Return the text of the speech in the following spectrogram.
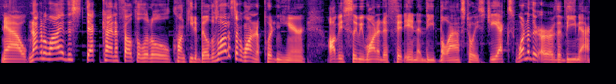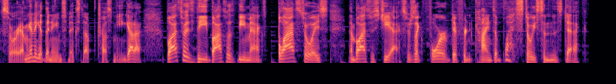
Now, not gonna lie, this deck kind of felt a little clunky to build. There's a lot of stuff I wanted to put in here. Obviously, we wanted to fit in the Blastoise GX, one of the or the VMAX. Sorry, I'm gonna get the names mixed up. Trust me. You got a Blastoise V, Blastoise VMAX, Blastoise, and Blastoise GX. There's like four different kinds of Blastoise in this deck.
